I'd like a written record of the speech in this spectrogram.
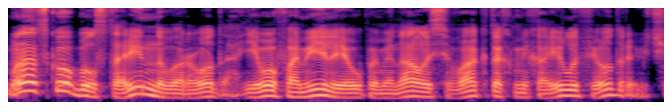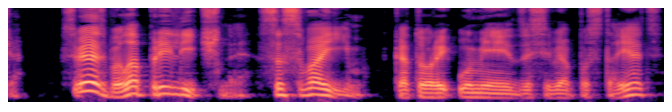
Манацков был старинного рода, его фамилия упоминалась в актах Михаила Федоровича. Связь была приличная, со своим, который умеет за себя постоять,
